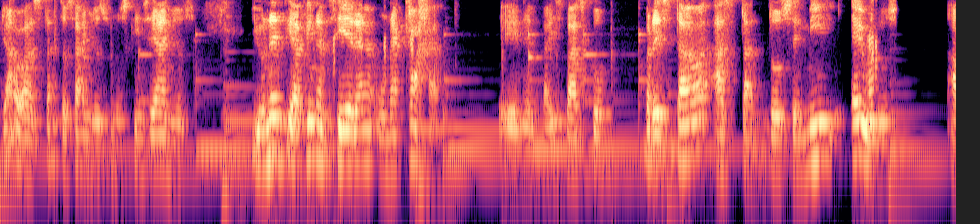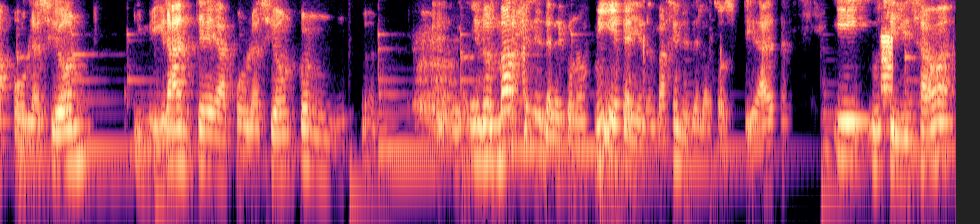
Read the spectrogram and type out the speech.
ya bastantes años, unos 15 años, y una entidad financiera, una caja en el País Vasco, prestaba hasta 12 mil euros a población inmigrante, a población con, eh, en los márgenes de la economía y en los márgenes de la sociedad, y utilizaba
